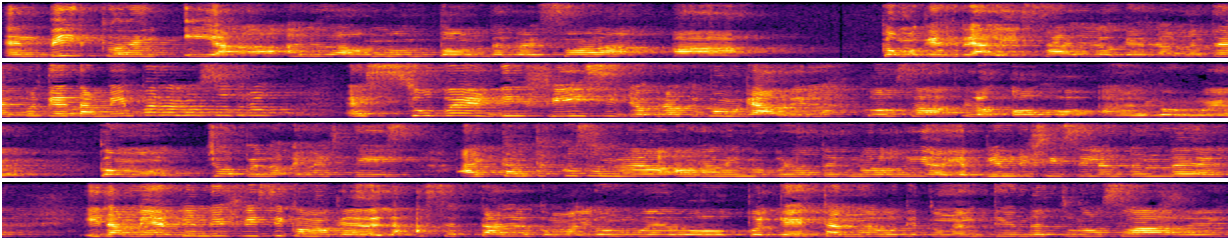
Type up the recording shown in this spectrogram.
en Bitcoin y ha ayudado a un montón de personas a como que realizar lo que realmente es. Porque también para nosotros es súper difícil, yo creo que como que abrir las cosas, los ojos a algo nuevo. Como yo con los NFTs, hay tantas cosas nuevas ahora mismo por la tecnología y es bien difícil entender. Y también es bien difícil como que de verdad aceptarlo como algo nuevo, porque es tan nuevo que tú no entiendes, tú no sabes.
